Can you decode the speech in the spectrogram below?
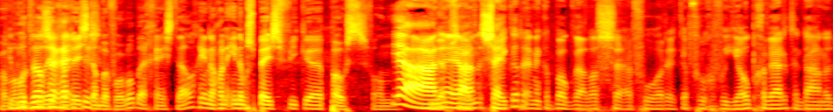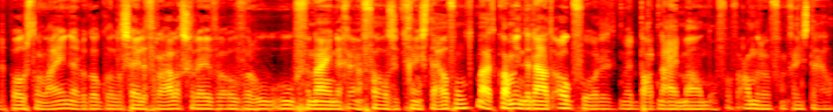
Maar Ik wat- moet wel wat zeggen, deed het je dan bijvoorbeeld bij Geen Stijl? Ging je dan gewoon in op specifieke posts van... Ja, nee, ja, zeker. En ik heb ook wel eens eh, voor, ik heb vroeger voor Joop gewerkt en daarna de Post Online. Heb ik ook wel eens hele verhalen geschreven over hoe, hoe venijnig en vals ik geen stijl vond. Maar het kwam inderdaad ook voor dat ik met Bart Nijman of, of anderen van geen stijl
